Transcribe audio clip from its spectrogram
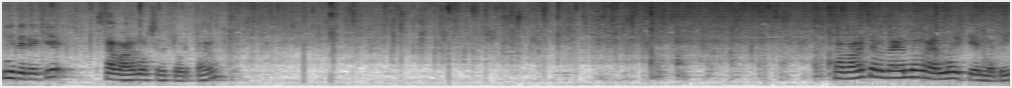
ഇനി ഇതിലേക്ക് സവാള മുറിച്ച് മുറിച്ചിട്ട് കൊടുക്കണം. സവാള ചെറുതായി ഒന്ന് വഴന്ന് കിട്ടിയാൽ മതി.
